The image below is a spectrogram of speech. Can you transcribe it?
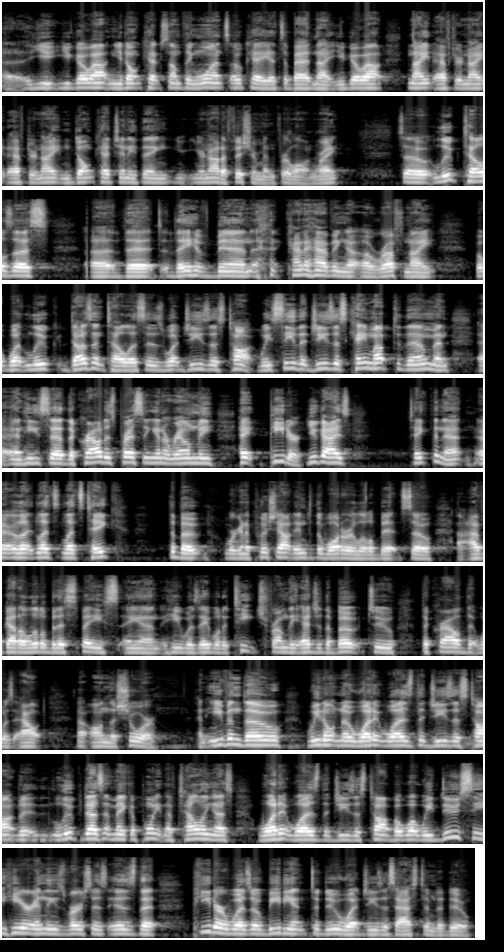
Uh, you, you go out and you don't catch something once, okay, it's a bad night. You go out night after night after night and don't catch anything, you're not a fisherman for long, right? So Luke tells us uh, that they have been kind of having a, a rough night. But what Luke doesn't tell us is what Jesus taught. We see that Jesus came up to them and, and he said, The crowd is pressing in around me. Hey, Peter, you guys take the net. Uh, let, let's, let's take the boat. We're going to push out into the water a little bit. So I've got a little bit of space, and he was able to teach from the edge of the boat to the crowd that was out uh, on the shore. And even though we don't know what it was that Jesus taught, Luke doesn't make a point of telling us what it was that Jesus taught. But what we do see here in these verses is that Peter was obedient to do what Jesus asked him to do.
